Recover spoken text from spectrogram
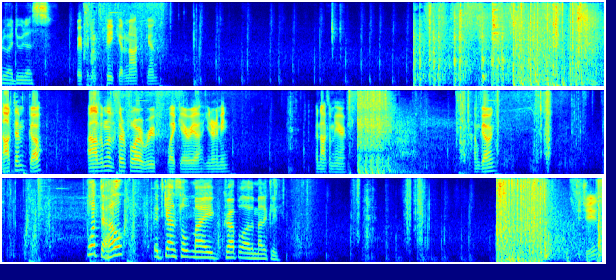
how do I do this? Wait for them to peek. Get a knock again. Knocked him. Go. I knocked him on the third floor roof like area. You know what I mean? I knocked him here. I'm going. What the hell? It cancelled my grapple automatically. GG's.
